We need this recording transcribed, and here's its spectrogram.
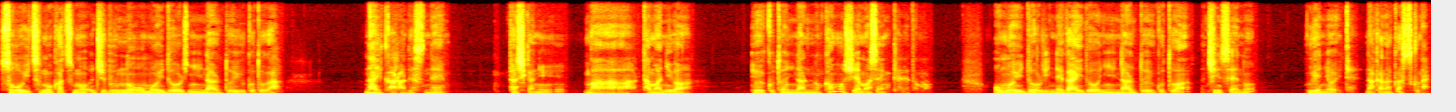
そういつもかつも自分の思い通りになるということがないからですね。確かにまあたまには良いことになるのかもしれませんけれども思い通り願い通りになるということは人生の上においてなかなか少ない。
